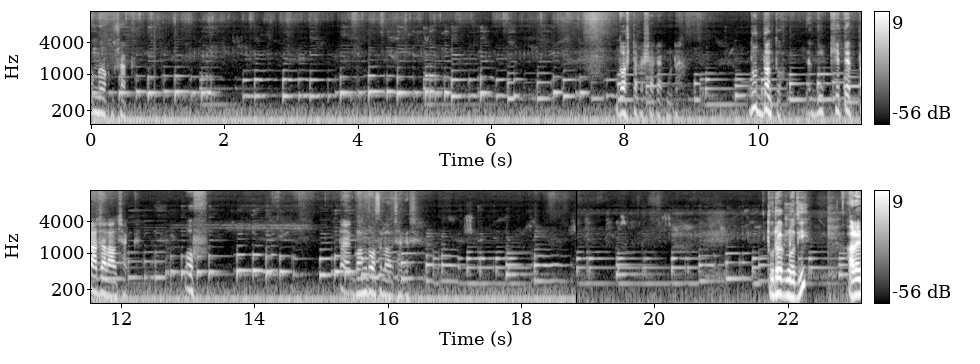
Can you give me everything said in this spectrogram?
অন্যরকম শাক। দশ টাকার শাক এক দুর্দান্ত। একদম খেতে তাজা লাল শাক। ওফ গন্ধ আছে লাল শাকের। তুরাগ নদী, আর এই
